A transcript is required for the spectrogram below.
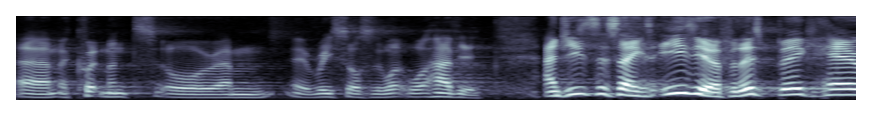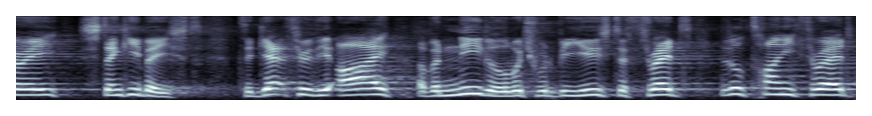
um, equipment or um, uh, resources, what, what have you. And Jesus is saying it's easier for this big, hairy, stinky beast to get through the eye of a needle, which would be used to thread, little tiny thread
